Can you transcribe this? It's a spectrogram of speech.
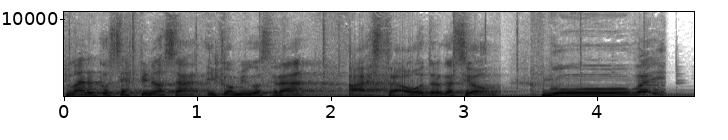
Marcos Espinosa y conmigo será hasta otra ocasión. Goodbye.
